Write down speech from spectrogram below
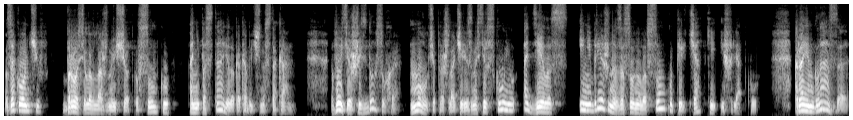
Закончив, бросила влажную щетку в сумку, а не поставила, как обычно, стакан. Вытершись досуха, молча прошла через мастерскую, оделась и небрежно засунула в сумку перчатки и шляпку. Краем глаза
